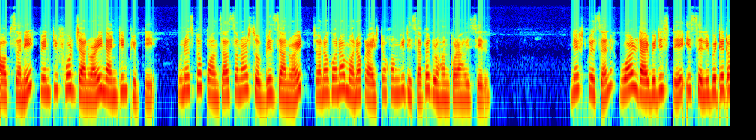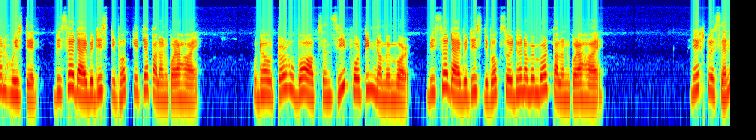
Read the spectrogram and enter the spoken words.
option A twenty fourth January nineteen fifty ঊনৈছশ পঞ্চাছ চনৰ চৌব্বিছ জানুৱাৰীত জনগণ মনক ৰাষ্ট্ৰীয় সংগীত হিচাপে গ্ৰহণ কৰা হৈছিল। Next question World Diabetes Day is celebrated on which date বিশ্ব ডায়েবেটিছ দিৱস কেতিয়া পালন কৰা হয়? শুদ্ধ উত্তৰ হ'ব অপশ্যন চি ফ'ৰটিন নৱেম্বৰ বিশ্ব ডায়েবেটিছ দিৱস চৈধ্য নৱেম্বৰত পালন কৰা হয়। Next question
